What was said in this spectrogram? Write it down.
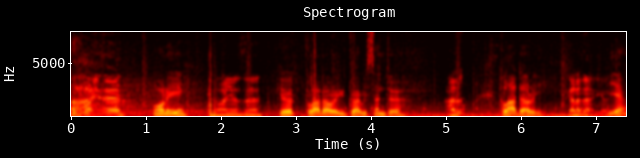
Good morning, sir. morning How are you, sir? good Gladari driving center Al? Gladari Canada. Yeah. yeah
